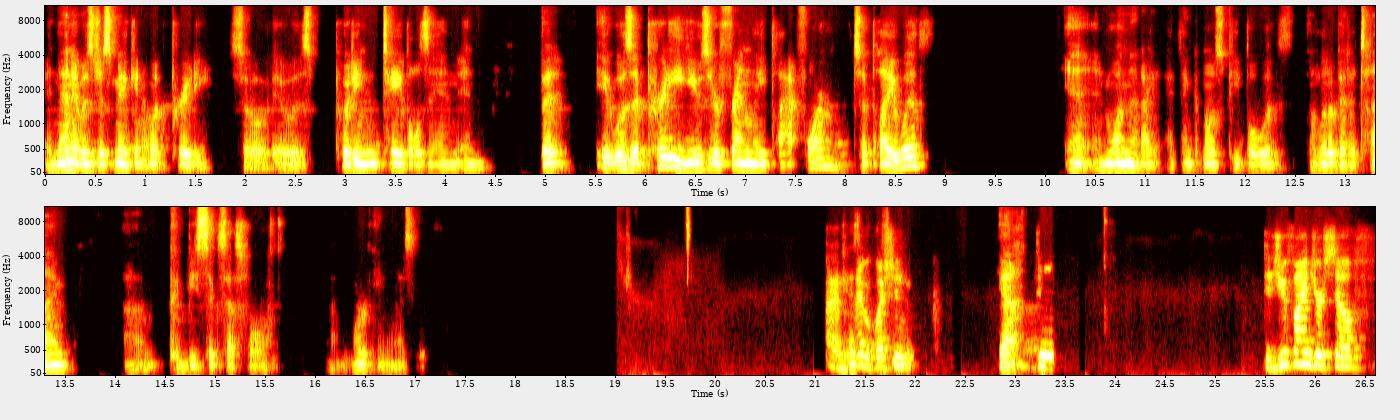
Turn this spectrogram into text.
and then it was just making it look pretty. So it was putting tables in and but it was a pretty user-friendly platform to play with and, and one that I, I, think most people with a little bit of time um, could be successful um, working with. Um, I have a question. Yeah. Did, did you find yourself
